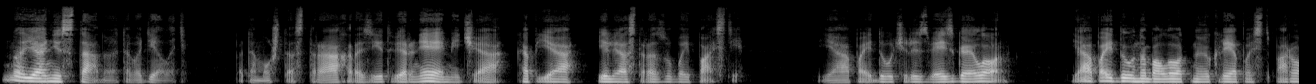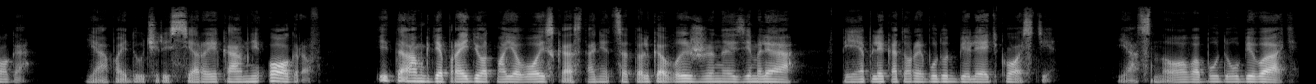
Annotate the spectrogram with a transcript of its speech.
но я не стану этого делать, потому что страх разит вернее меча, копья или острозубой пасти. Я пойду через весь Гайлон. Я пойду на болотную крепость Порога. Я пойду через серые камни Огров. И там, где пройдет мое войско, останется только выжженная земля, пепле которой будут белеть кости. Я снова буду убивать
